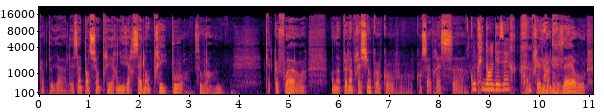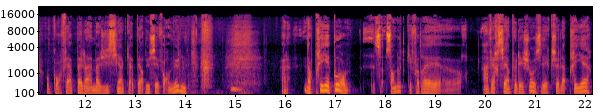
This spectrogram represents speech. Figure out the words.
quand il y a les intentions de prière universelle, on prie pour, souvent. Quelquefois, on a un peu l'impression qu'on s'adresse. Euh, qu'on crie dans le désert. Qu'on crie dans le désert ou, qu'on fait appel à un magicien qui a perdu ses formules. voilà. Donc, prier pour, sans doute qu'il faudrait euh, inverser un peu les choses, c'est-à-dire que la prière,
